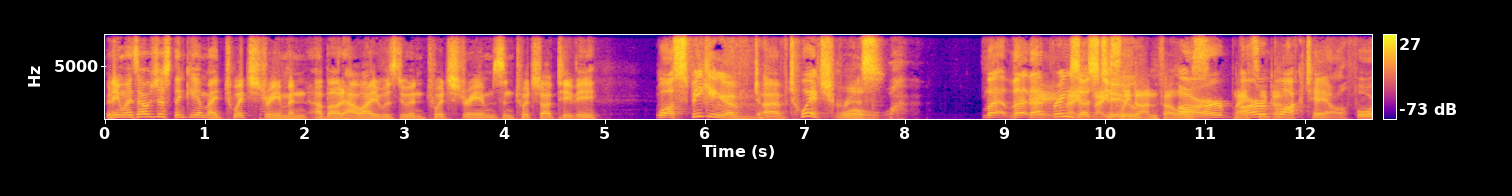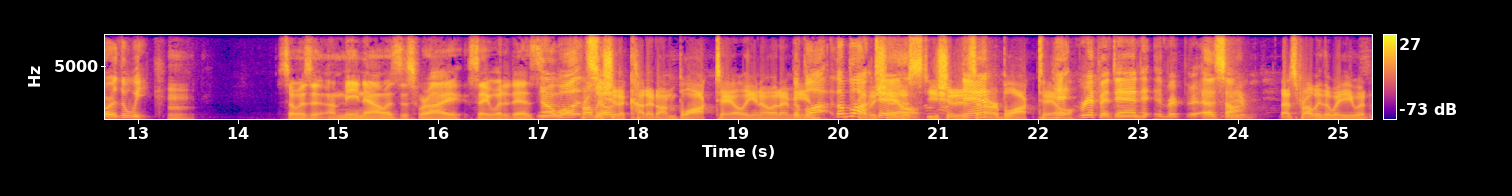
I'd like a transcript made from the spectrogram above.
But anyways, I was just thinking of my Twitch stream and about how I was doing Twitch streams and Twitch.tv. Well, speaking of of Twitch, Chris, Whoa. let- let- that Hey, brings ni- us to done, our Nicely our done. block tale for the week. So is it on me now? Is this where I say what it is? No, well, Probably so- should have cut it on blocktail. You know what I mean? blo- the Probably should just- You should have said Dan, our blocktail. Hit, rip it, Dan. Hit, rip uh, the song. That's probably the way you would.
